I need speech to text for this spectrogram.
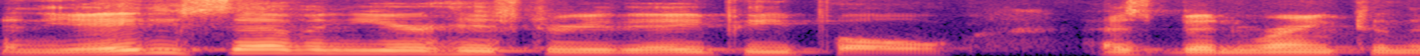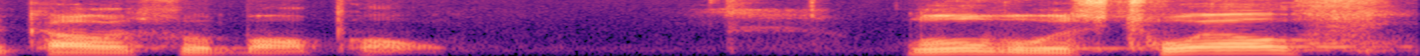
in the 87 year history of the AP poll has been ranked in the college football poll. Louisville is 12th.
